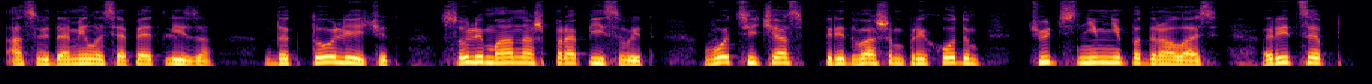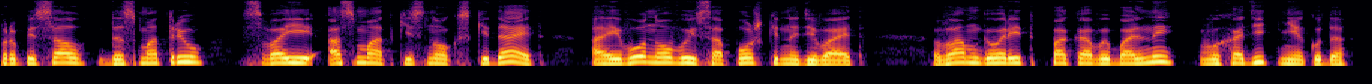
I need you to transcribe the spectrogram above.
Осведомилась опять Лиза. Да кто лечит? Сулейман наш прописывает. Вот сейчас, перед вашим приходом, чуть с ним не подралась. Рецепт прописал, да смотрю, свои осматки с ног скидает, а его новые сапожки надевает. Вам, говорит, пока вы больны, выходить некуда,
